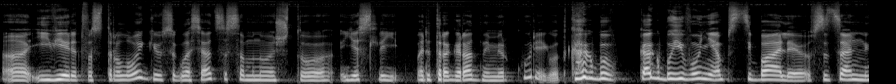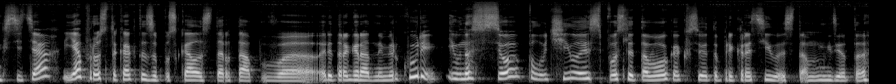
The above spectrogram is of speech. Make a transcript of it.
э, и верят в астрологию, согласятся со мной, что если ретроградный Меркурий, вот как бы как бы его ни обстебали в социальных сетях, я просто как-то запускала стартап в ретроградный Меркурий, и у нас все получилось после того, как все это прекратилось там где-то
